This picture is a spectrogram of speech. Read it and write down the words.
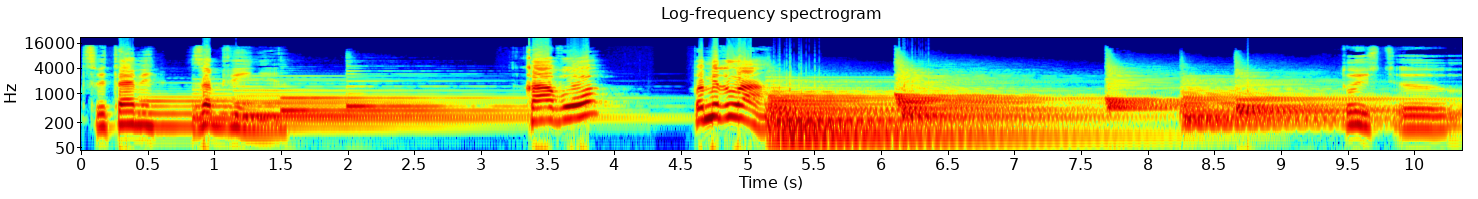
цветами забвения. «Кого?» «Померла!» То есть, э,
